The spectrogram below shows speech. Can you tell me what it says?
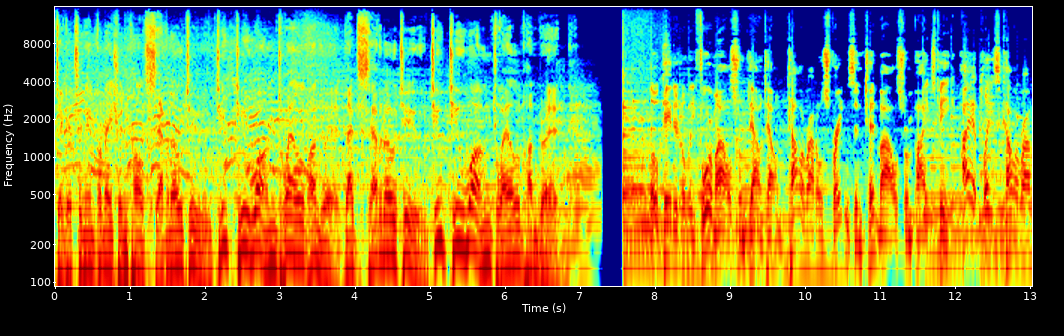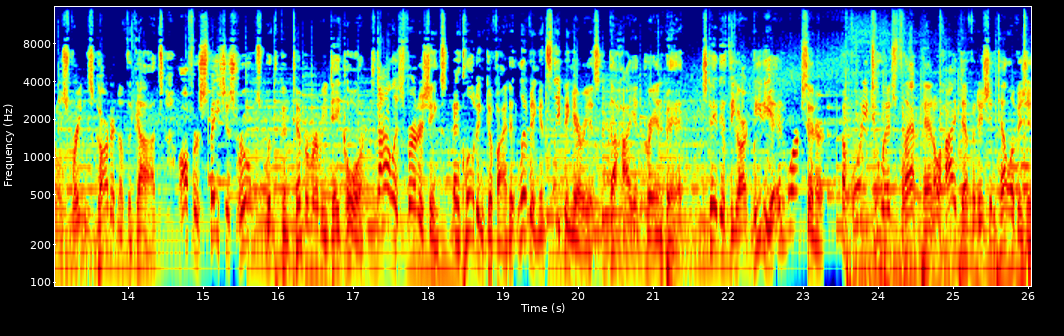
tickets and information, call 702 221 1200. That's 702 221 1200. Located only four miles from downtown Colorado Springs and 10 miles from Pikes Peak, Hyatt Place Colorado Springs Garden of the Gods offers spacious rooms with contemporary decor, stylish furnishings, including divided living and sleeping areas, the Hyatt Grand Bed, state of the art media and work center, a 42 inch flat panel high definition television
